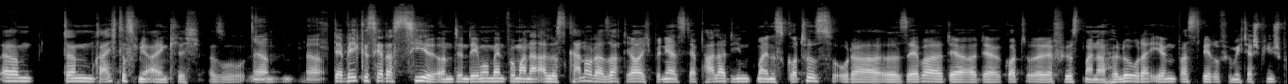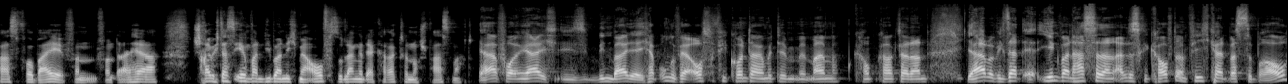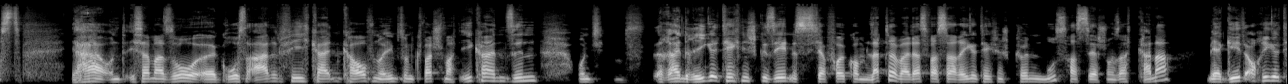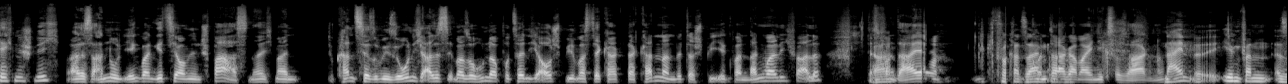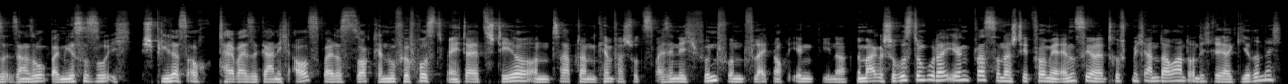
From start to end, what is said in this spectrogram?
ähm, dann reicht es mir eigentlich. Also Ja, ähm, ja. der Weg ist ja das Ziel. Und in dem Moment, wo man dann alles kann oder sagt, ja, ich bin jetzt der Paladin meines Gottes oder äh, selber der, der Gott oder der Fürst meiner Hölle oder irgendwas, wäre für mich der Spielspaß vorbei. Von, von daher schreibe ich das irgendwann lieber nicht mehr auf, solange der Charakter noch Spaß macht. Ja, vor allem, ja, ich, ich bin bei dir. Ich habe ungefähr auch so viel Kontakte mit dem, mit meinem Hauptcharakter dann. Ja, aber wie gesagt, äh, irgendwann hast du dann alles gekauft an Fähigkeiten, was du brauchst. Ja, und ich sag mal so, äh, große Adelfähigkeiten kaufen oder irgend so ein Quatsch macht eh keinen Sinn. Und rein regeltechnisch gesehen ist es ja vollkommen Latte, weil das, was er regeltechnisch können muss, hast du ja schon gesagt, kann er. Mehr geht auch regeltechnisch nicht. Alles andere. Und irgendwann geht's ja um den Spaß. Ne? Ich meine, du kannst ja sowieso nicht alles immer so hundertprozentig ausspielen, was der Charakter kann. Dann wird das Spiel irgendwann langweilig für alle. Also Ja, von daher, Ich wollte gerade sagen, Kontage haben eigentlich nichts zu sagen. Ne? Nein, äh, irgendwann, also sagen wir so, bei mir ist es so, ich spiele das auch teilweise gar nicht aus, weil das sorgt ja nur für Frust. Wenn ich da jetzt stehe und habe dann Kämpferschutz, weiß ich nicht, fünf und vielleicht noch irgendwie eine, eine magische Rüstung oder irgendwas und da steht vor mir ein NSC und er trifft mich andauernd und ich reagiere nicht,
